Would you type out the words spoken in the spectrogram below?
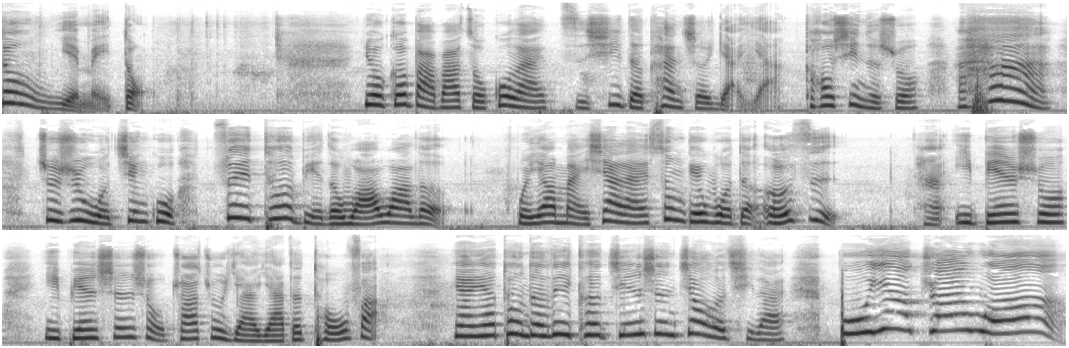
动也没动。有个爸爸走过来，仔细的看着雅雅，高兴的说：“啊哈，这是我见过最特别的娃娃了，我要买下来送给我的儿子。”他一边说，一边伸手抓住雅雅的头发。雅雅痛得立刻尖声叫了起来：“不要抓我！”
